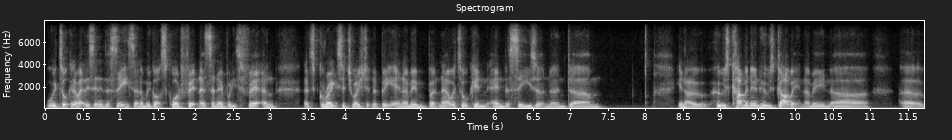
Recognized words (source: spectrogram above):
we're talking about this end of the season, and we got squad fitness, and everybody's fit, and it's a great situation to be in. I mean, but now we're talking end of season, and um, you know, who's coming in, who's going. I mean, uh, uh,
